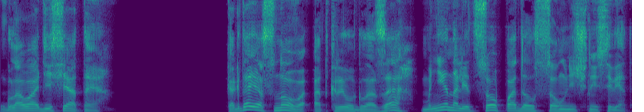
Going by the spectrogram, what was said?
Глава десятая. Когда я снова открыл глаза, мне на лицо падал солнечный свет.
